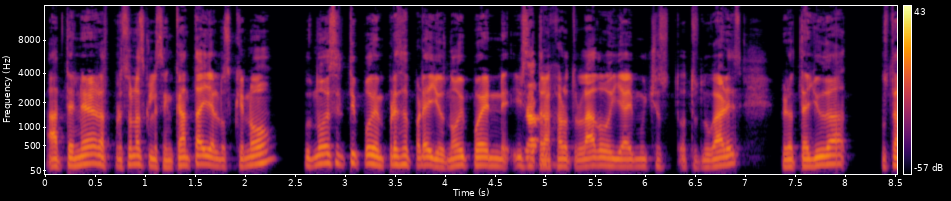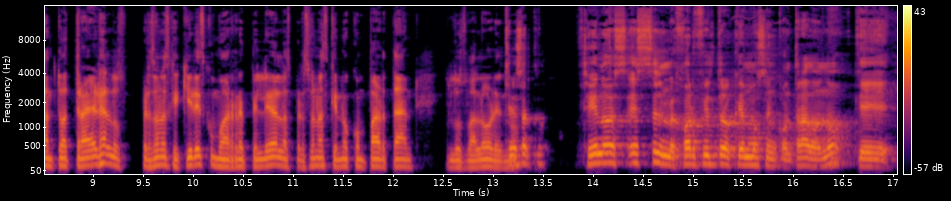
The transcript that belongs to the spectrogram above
A tener a las personas que les encanta y a los que no, pues no es el tipo de empresa para ellos, ¿no? Y pueden irse a trabajar a otro lado y hay muchos otros lugares, pero te ayuda pues tanto a atraer a las personas que quieres como a repeler a las personas que no compartan los valores, ¿no? Sí, exacto. Sí, no, es, es el mejor filtro que hemos encontrado, ¿no? Que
